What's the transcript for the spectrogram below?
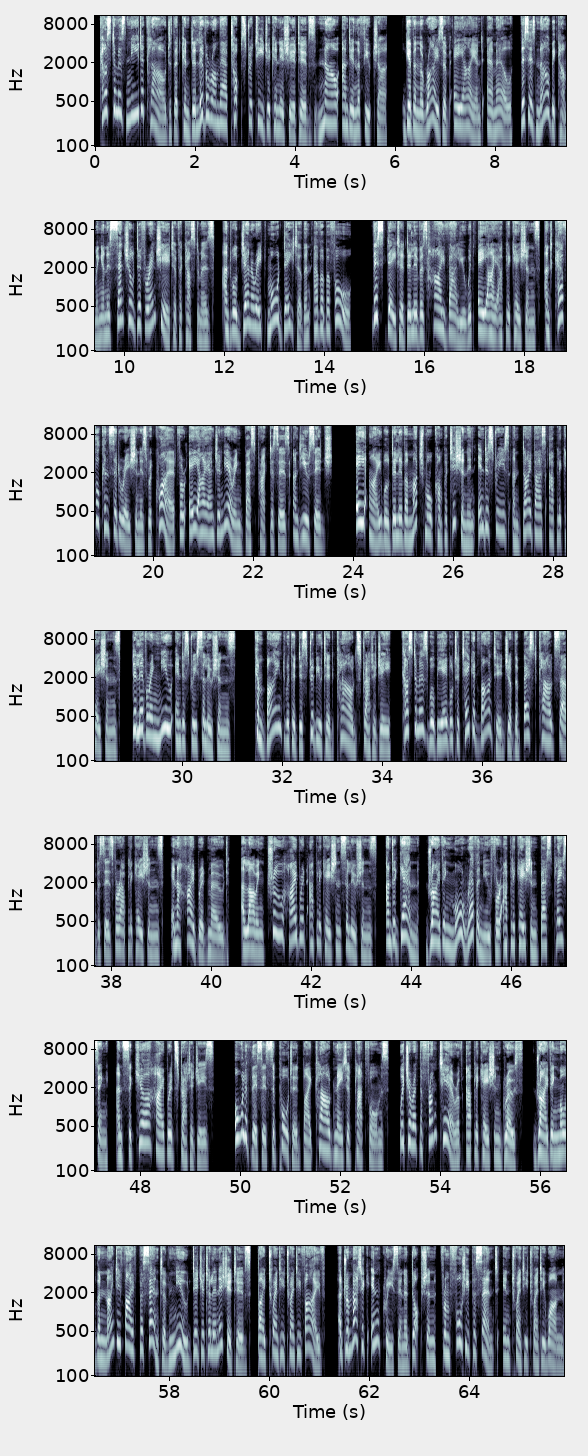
Customers need a cloud that can deliver on their top strategic initiatives now and in the future. Given the rise of AI and ML, this is now becoming an essential differentiator for customers and will generate more data than ever before, this data delivers high value with AI applications, and careful consideration is required for AI engineering best practices and usage. AI will deliver much more competition in industries and diverse applications, delivering new industry solutions. Combined with a distributed cloud strategy, customers will be able to take advantage of the best cloud services for applications in a hybrid mode, allowing true hybrid application solutions, and again driving more revenue for application best placing and secure hybrid strategies. All of this is supported by cloud native platforms. which are at the frontier of application growth, driving more than 95% of new digital initiatives by 2025, a dramatic increase in adoption from 40% in 2021.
